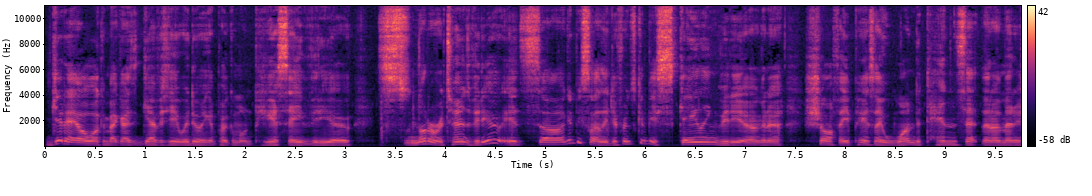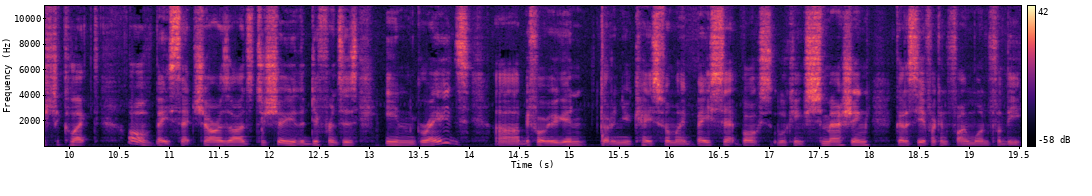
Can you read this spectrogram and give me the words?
G'day all, welcome back guys, Gavit here, we're doing a Pokemon PSA video. It's not a returns video, it's uh, going to be slightly different, it's going to be a scaling video. I'm going to show off a PSA 1 to 10 set that I managed to collect of base set Charizards to show you the differences in grades. Uh, before we begin, got a new case for my base set box, looking smashing. Got to see if I can find one for the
